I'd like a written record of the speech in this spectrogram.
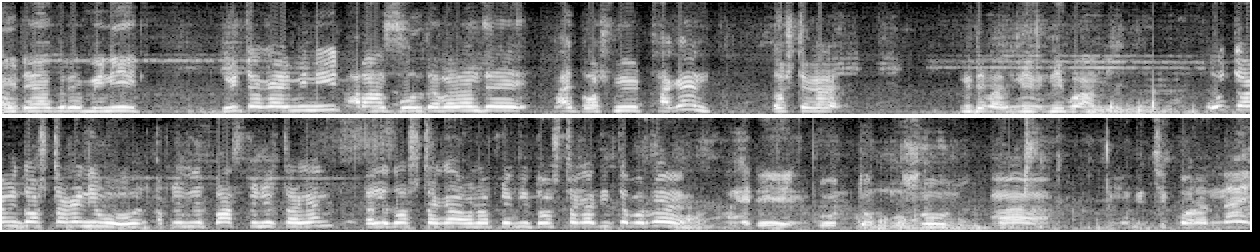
দুই টাকা করে মিনিট। দুই টাকায় মিনিট আপনি বলতে পারেন যে ভাই দশ মিনিট থাকেন দশ টাকা নিতে পারি নি- নিবো আমি। ওই তো আমি দশ টাকা নিব। আপনি যদি পাঁচ মিনিট থাকেন তাহলে দশ টাকা এখন আপনি কি দশ টাকা দিতে পারবেন? ভাই রে রোদ তো প্রচুর। হ্যাঁ। কিছু করার নাই।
